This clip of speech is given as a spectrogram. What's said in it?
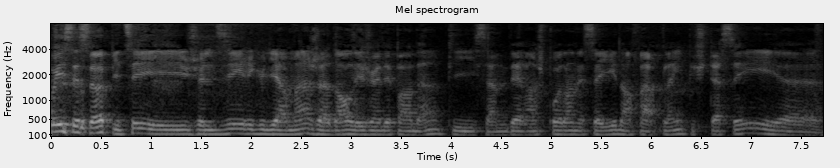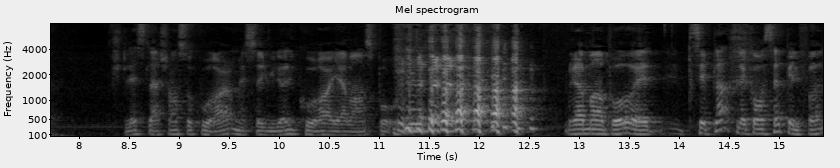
oui, c'est ça. Puis, tu sais, je le dis régulièrement, j'adore les jeux indépendants. Puis, ça me dérange pas d'en essayer, d'en faire plein. Puis, je suis assez. euh, je laisse la chance au coureur, mais celui-là, le coureur, il avance pas. Vraiment pas. C'est plate, le concept est le fun.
